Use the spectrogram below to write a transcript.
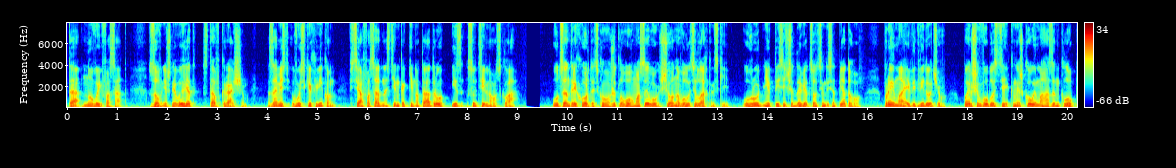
та новий фасад. Зовнішній вигляд став кращим. Замість вузьких вікон вся фасадна стінка кінотеатру із суцільного скла. У центрі Хортицького житлового масиву, що на вулиці Лахтинській, у грудні 1975-го приймає відвідувачів перший в області книжковий магазин Клуб.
